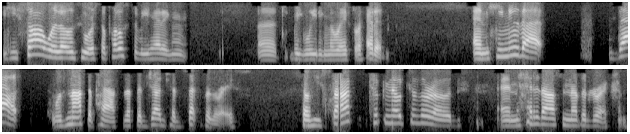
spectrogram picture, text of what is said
he saw where those who were supposed to be heading uh, to be leading the race were headed, and he knew that that was not the path that the judge had set for the race. So he stopped, took notes of the roads, and headed off another direction.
